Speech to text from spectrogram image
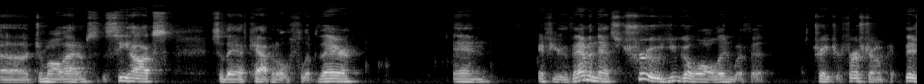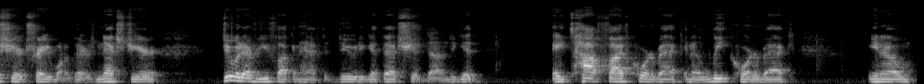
uh, Jamal Adams to the Seahawks so they have capital to flip there. And if you're them and that's true, you go all in with it. Trade your first round pick this year, trade one of theirs next year. Do whatever you fucking have to do to get that shit done, to get a top five quarterback, an elite quarterback, you know,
